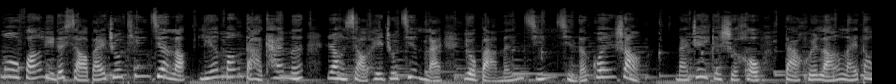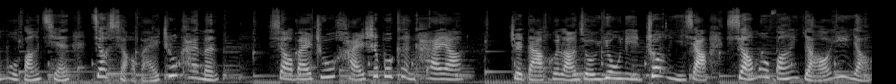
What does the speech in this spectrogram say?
木房里的小白猪听见了，连忙打开门，让小黑猪进来，又把门紧紧地关上。那这个时候，大灰狼来到木房前，叫小白猪开门，小白猪还是不肯开呀。这大灰狼就用力撞一下，小木房摇一摇。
